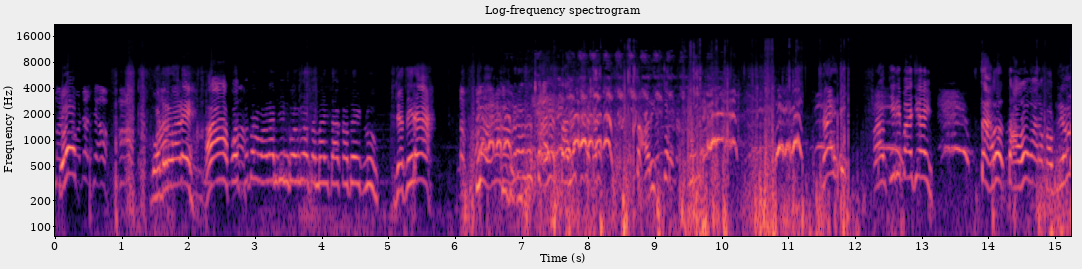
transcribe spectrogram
આવો. બોર્ડર વાળે? હા પોત પોતા વાળા જીન ગોળ તમારી તાકાત હોય એટલું. જતી રહ્યા તારી તો આવતી ની પાછી આવી તારો તારો વારો કાઢ રહ્યો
